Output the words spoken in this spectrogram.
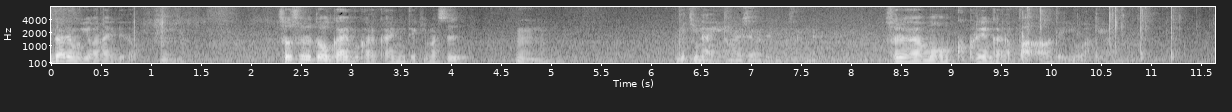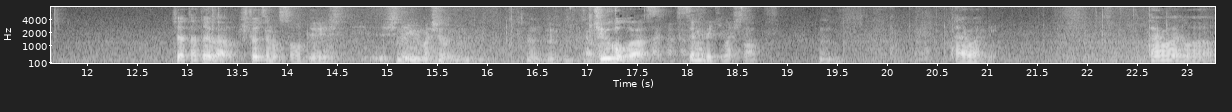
う。誰も言わないけど。そうすると外部から介入できます？んうん。できないよ。内戦ができませんね。それはもう国連からバーンって言うわけよ。じゃあ例えば一つの想定ししてみましょうよ、うんうんうん。中国がは攻めてきました、うん。台湾に。台湾は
